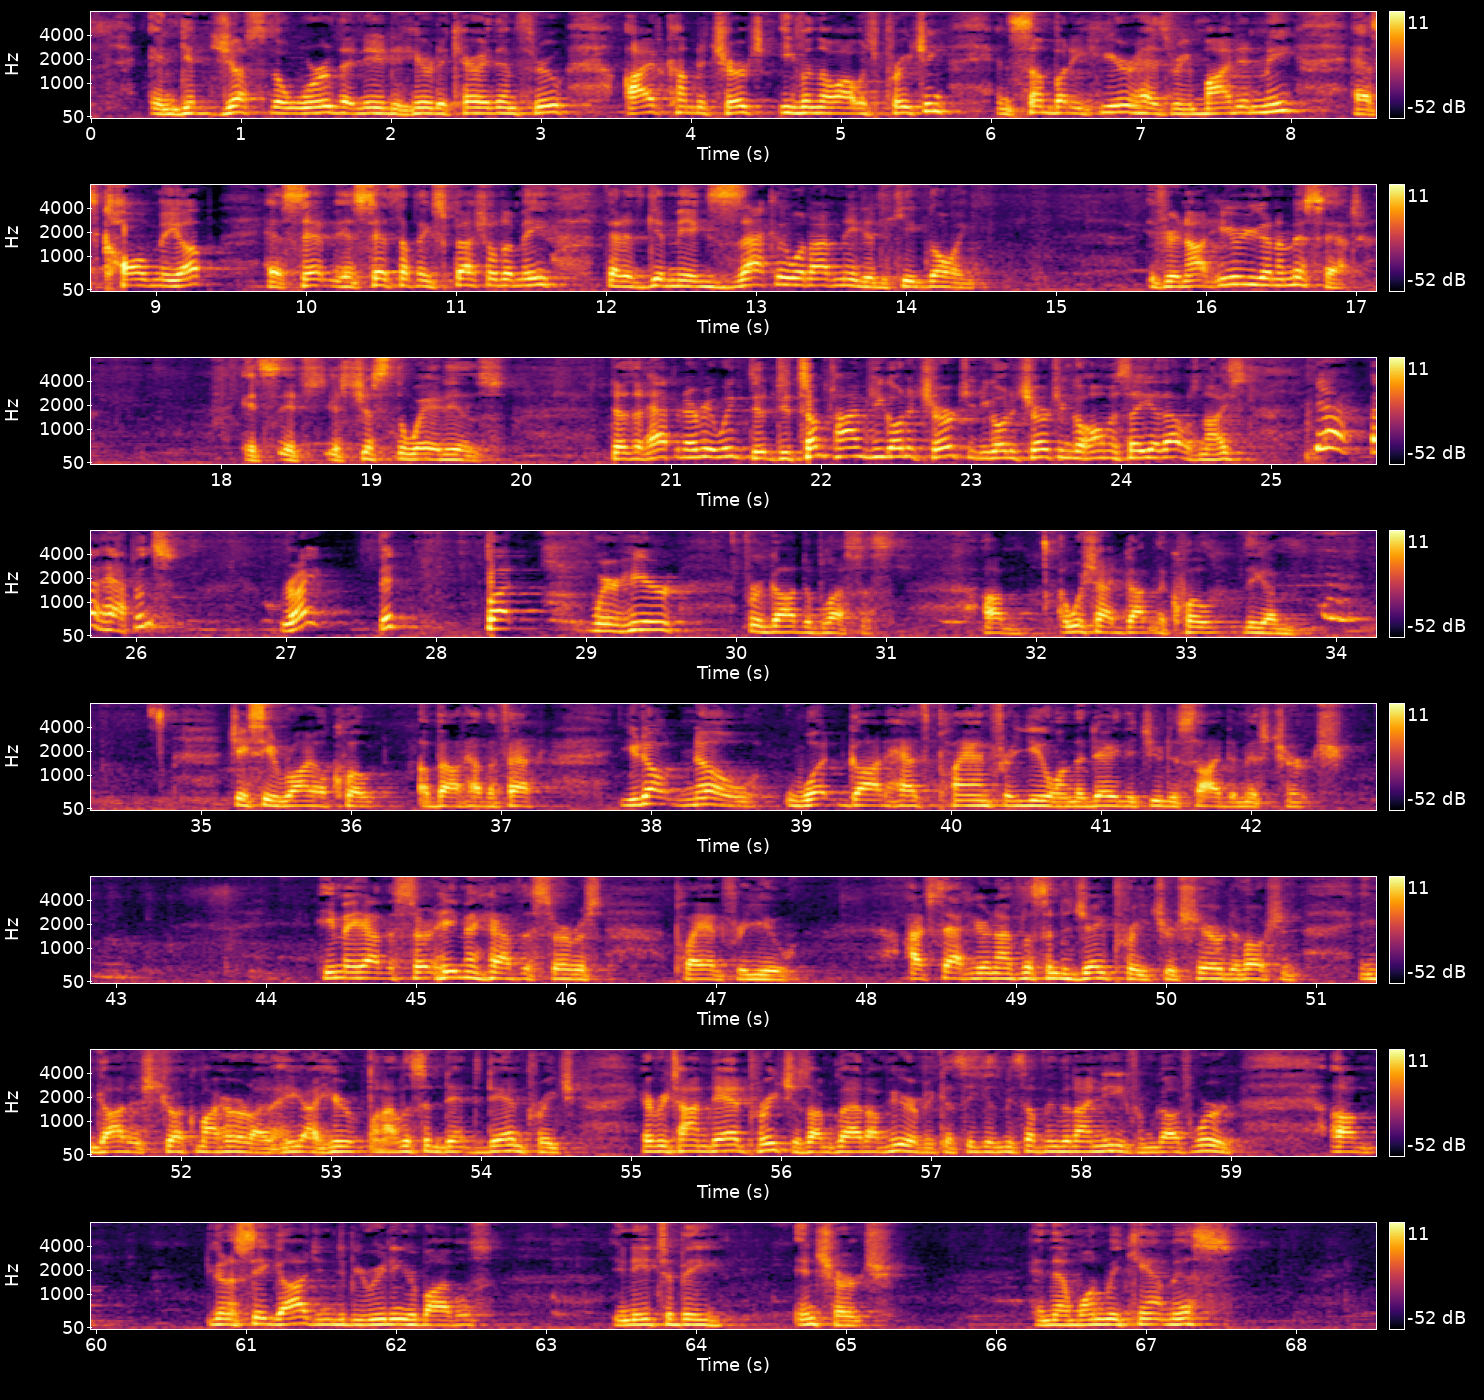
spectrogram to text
and get just the word they needed to hear to carry them through. I've come to church even though I was preaching, and somebody here has reminded me, has called me up, has, sent, has said something special to me that has given me exactly what I've needed to keep going. If you're not here, you're going to miss that. It's, it's, it's just the way it is. Does it happen every week? Did, sometimes you go to church and you go to church and go home and say, "Yeah, that was nice." Yeah, that happens, right? It, but we're here for God to bless us. Um, I wish I had gotten the quote, the um, J.C. Ryle quote about how the fact you don't know what God has planned for you on the day that you decide to miss church. He may have the he may have the service planned for you. I've sat here and I've listened to Jay preach or share devotion, and God has struck my heart. I, I hear when I listen to Dan preach. Every time Dad preaches, I'm glad I'm here because he gives me something that I need from God's Word. Um, you're going to see God, you need to be reading your Bibles. You need to be in church. And then one we can't miss.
